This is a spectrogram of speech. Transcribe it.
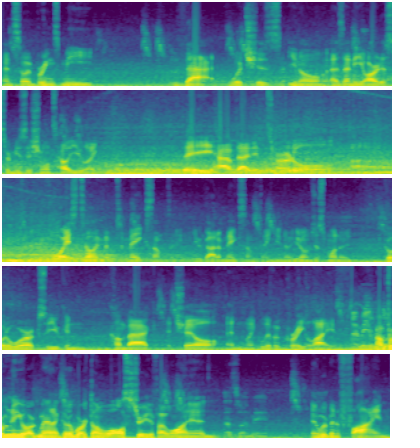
and so it brings me that, which is you know, as any artist or musician will tell you, like they have that internal uh, voice telling them to make something. You you got to make something. You know, you don't just want to go to work so you can come back and chill and like live a great life. I mean, I'm from New York, man. I could have worked on Wall Street if I wanted. That's what I mean. It would have been fine,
